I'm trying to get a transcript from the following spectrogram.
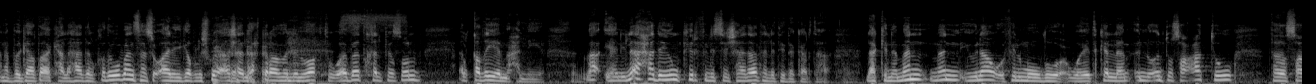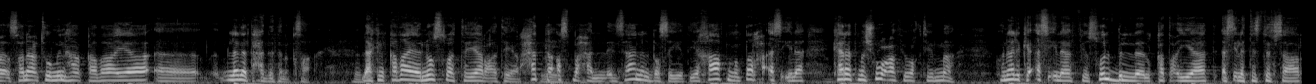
أنا بقاطعك على هذه القضية وبنسى سؤالي قبل شوي عشان احتراما للوقت وبدخل في صلب القضية المحلية. لا يعني لا أحد ينكر في الاستشهادات التي ذكرتها. لكن من من يناوئ في الموضوع ويتكلم أنه أنتم صعدتوا فصنعتوا منها قضايا آه لا نتحدث عن إقصاء. لكن قضايا نصرة تيار على تيار. حتى أصبح الإنسان البسيط يخاف من طرح أسئلة كانت مشروعة في وقت ما. هنالك أسئلة في صلب القطعيات أسئلة استفسار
